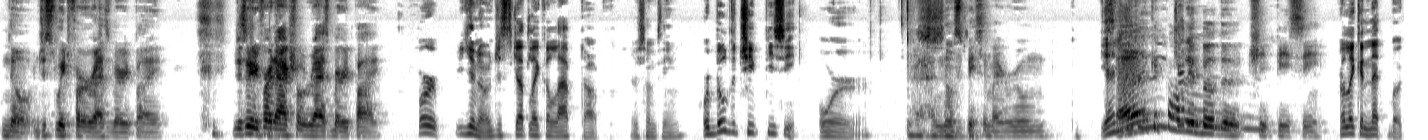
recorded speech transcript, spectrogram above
No, just wait for a Raspberry Pi. just wait for an actual Raspberry Pi. Or you know, just get like a laptop or something, or build a cheap PC, or Ah, no space in my room. Yeah, I get- could get probably a- build a cheap PC. or like a netbook.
